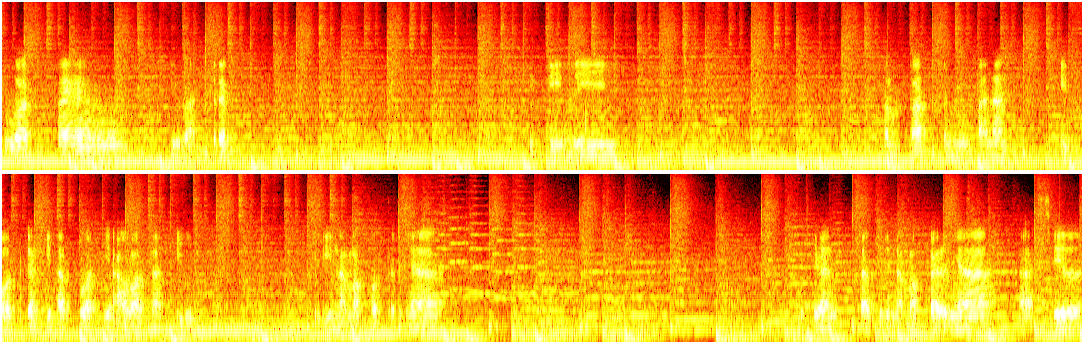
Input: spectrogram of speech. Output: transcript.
buat file di one grab dipilih tempat penyimpanan di folder yang kita buat di awal tadi. Jadi nama foldernya. Kemudian kita beri nama filenya hasil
